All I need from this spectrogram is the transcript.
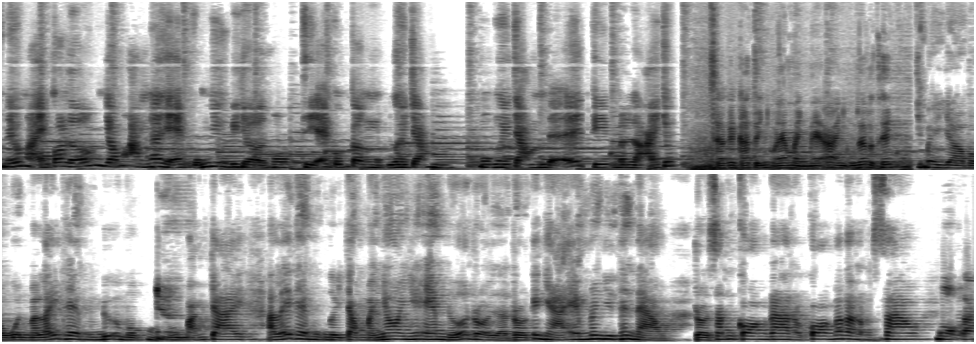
nếu mà em có lớn giống anh á thì em cũng như bây giờ thôi. Thì em cũng cần một người chồng một người chồng để kịp mình lại chút. Theo cái cá tính của em mạnh mẽ anh cũng rất là thích. Chứ bây giờ mà Quỳnh mà lấy thêm đứa một, một bạn trai à, lấy thêm một người chồng mà nhoi như em nữa rồi rồi cái nhà em nó như thế nào rồi sanh con ra rồi con nó ra làm sao? Một là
